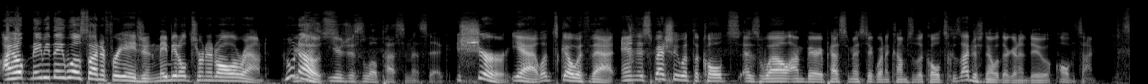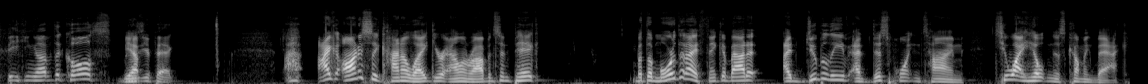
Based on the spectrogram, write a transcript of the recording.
I hope maybe they will sign a free agent. Maybe it'll turn it all around. Who You're knows? Just, you're just a little pessimistic. Sure, yeah, let's go with that. And especially with the Colts as well, I'm very pessimistic when it comes to the Colts because I just know what they're going to do all the time. Speaking of the Colts, who's Yep. your pick? I, I honestly kind of like your Allen Robinson pick, but the more that I think about it, I do believe at this point in time, T.Y. Hilton is coming back,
